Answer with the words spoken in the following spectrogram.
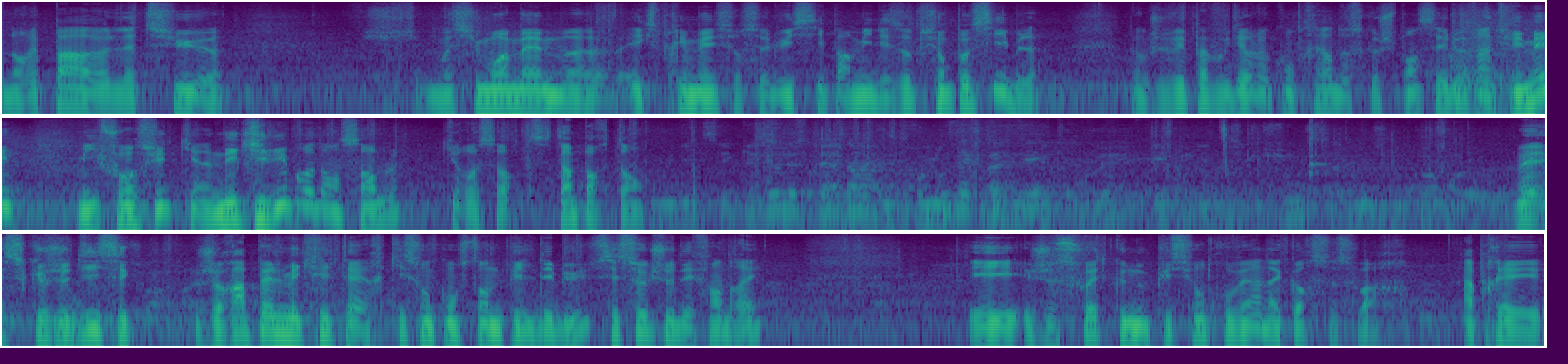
n'aurais pas là-dessus... Je me suis moi-même exprimé sur celui-ci parmi les options possibles. Donc je ne vais pas vous dire le contraire de ce que je pensais le 28 mai, mais il faut ensuite qu'il y ait un équilibre d'ensemble qui ressorte. C'est important. Mais ce que je dis, c'est que je rappelle mes critères qui sont constants depuis le début, c'est ceux que je défendrai et je souhaite que nous puissions trouver un accord ce soir. Après,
